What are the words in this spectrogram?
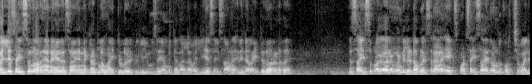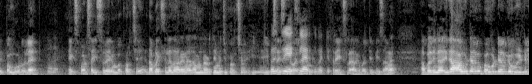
വലിയ സൈസ് എന്ന് പറഞ്ഞാൽ ഏകദേശം എന്നെക്കാട്ടിലും ഹൈറ്റ് ഉള്ളവർക്കൊക്കെ യൂസ് ചെയ്യാൻ പറ്റിയ നല്ല വലിയ സൈസാണ് ഇതിന്റെ റേറ്റ് എന്ന് പറയുന്നത് ഇത് സൈസ് പ്രകാരം കണ്ടില്ലേ? ഡബിൾ എക്സൽ ആണ്. എക്സ്പോർട്ട് സൈസ് ആയതുകൊണ്ട് കുറച്ച് വലിപ്പം കൂടും അല്ലെ? എക്സ്പോർട്ട് സൈസ് വരുമ്പോ കുറച്ച് ഡബിൾ എക്സൽ എന്ന് പറയുന്നത് നമ്മുടെ അടുത്ത് വെച്ച് കുറച്ച് ത്രീ എക്സൽ ആർക്ക് പറ്റിയ എക്സലാർക്ക് പറ്റിയ പീസാണ് അപ്പൊ ഇതിന്റെ ഇത് ആൺകുട്ടികൾക്കും പെൺകുട്ടികൾക്കും വീട്ടിൽ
